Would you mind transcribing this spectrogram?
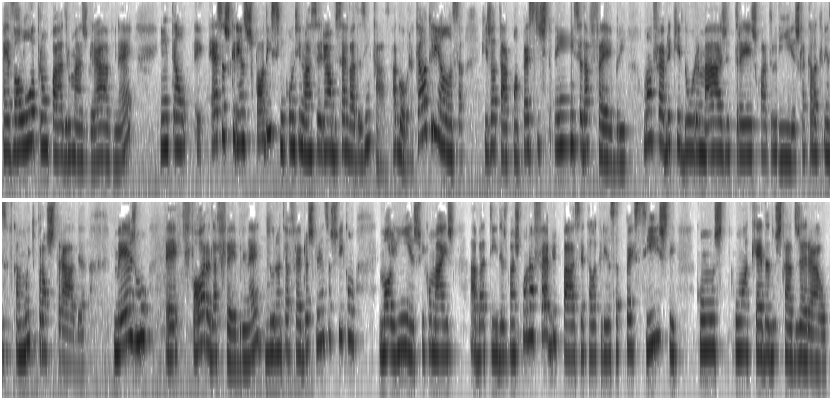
evolua para um quadro mais grave, né? Então, essas crianças podem sim continuar a serem observadas em casa. Agora, aquela criança que já está com a persistência da febre, uma febre que dura mais de três, quatro dias, que aquela criança fica muito prostrada, mesmo é, fora da febre, né? Durante a febre, as crianças ficam molinhas, ficam mais abatidas, mas quando a febre passa e aquela criança persiste com, com a queda do estado geral,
